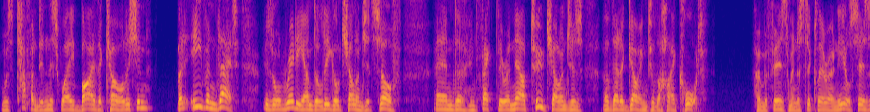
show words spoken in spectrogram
was toughened in this way by the coalition. But even that is already under legal challenge itself. And uh, in fact, there are now two challenges uh, that are going to the High Court. Home Affairs Minister Clare O'Neil says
